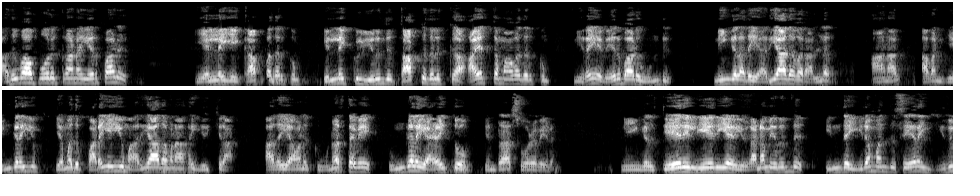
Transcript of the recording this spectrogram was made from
அதுவா போருக்கான ஏற்பாடு? எல்லையை காப்பதற்கும் எல்லைக்குள் இருந்து தாக்குதலுக்கு ஆயத்தமாவதற்கும் நிறைய வேறுபாடு உண்டு. நீங்கள் அதை அறியாதவர் அல்லர். ஆனால் அவன் எங்களையும் எமது படையையும் அறியாதவனாக இருக்கிறான். அதை அவனுக்கு உணர்த்தவே உங்களை அழைத்தோம் என்றார் சோழவேலன். நீங்கள் தேரில் ஏறிய கணமிருந்து இந்த இடம் வந்து சேர இரு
